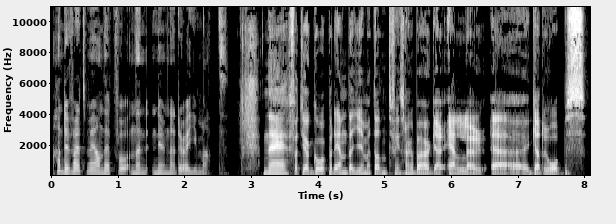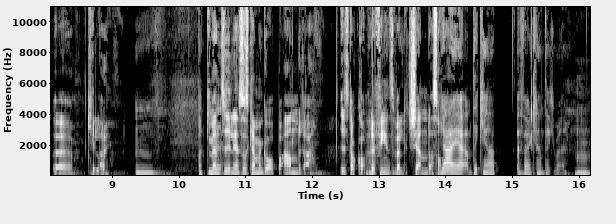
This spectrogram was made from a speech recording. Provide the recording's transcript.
Har du varit med om det på, när, nu när du har gymmat? Nej, för att jag går på det enda gymmet där det inte finns några bögar eller eh, garderobskillar. Eh, killar. Men tydligen så ska man gå på andra i Stockholm. Det finns väldigt kända sådana. Ja, ja, det kan jag verkligen tänka mig. Mm.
